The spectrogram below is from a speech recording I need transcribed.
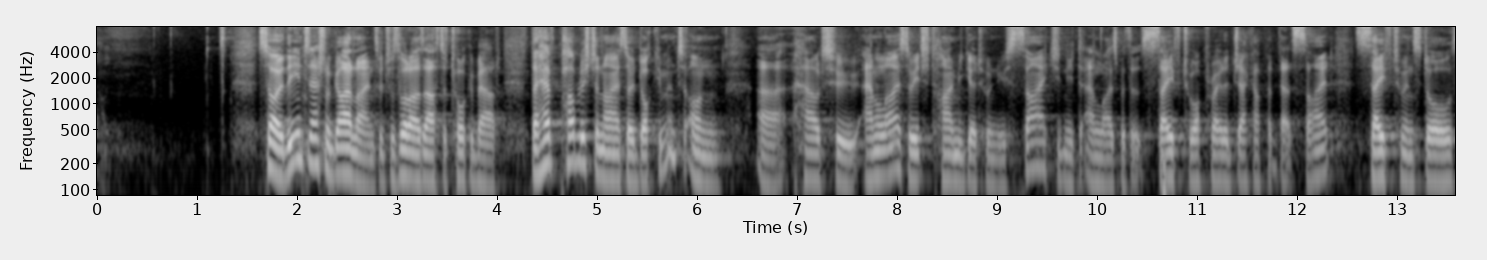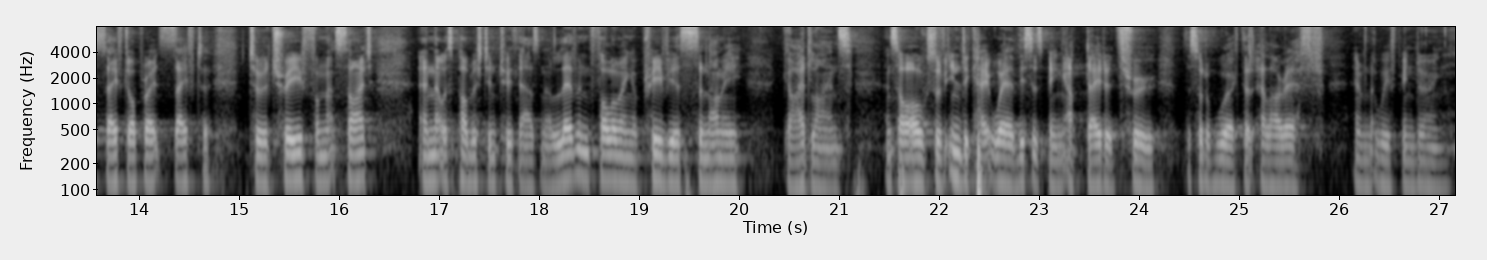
So the international guidelines, which was what I was asked to talk about, they have published an ISO document on uh, how to analyze. So each time you go to a new site, you need to analyze whether it's safe to operate a jackup at that site, safe to install, safe to operate, safe to, to retrieve from that site. And that was published in 2011 following a previous SNAME guidelines. And so I'll sort of indicate where this is being updated through the sort of work that LRF and that we've been doing.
